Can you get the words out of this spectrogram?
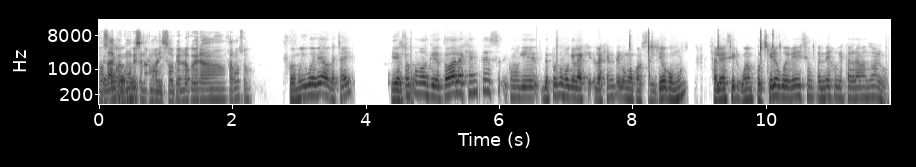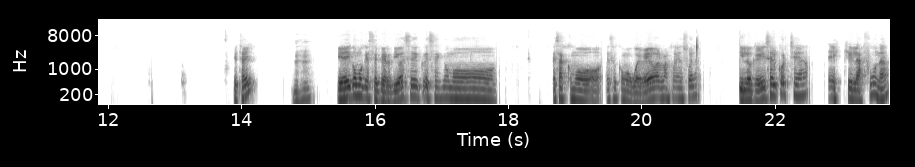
O sea, como muy- que se normalizó que el loco era famoso. Fue muy hueveado, ¿cachai? Y después, como que toda la gente, como que. Después, como que la, ge- la gente, como con sentido común, salió a decir, weón, ¿por qué lo hueveáis es un pendejo que está grabando algo? ¿Cachai? Ujú. Y ahí como que se perdió ese, ese como, esas como, eso como hueveo al Max Valenzuela. Y lo que dice el Corchea es que la FUNA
